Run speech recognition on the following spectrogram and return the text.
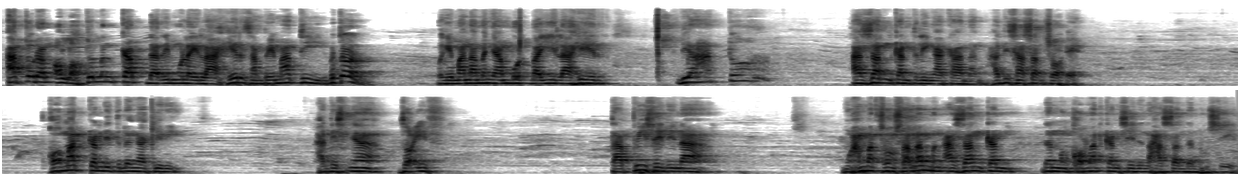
Aturan Allah itu lengkap dari mulai lahir sampai mati. Betul? Bagaimana menyambut bayi lahir? Diatur. Azankan telinga kanan. Hadis Hasan Soheh. Komatkan di telinga kiri. Hadisnya zoif. Tapi Sayyidina Muhammad SAW mengazankan dan mengkomatkan Sayyidina Hasan dan Hussein.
